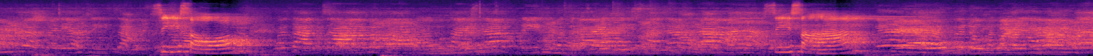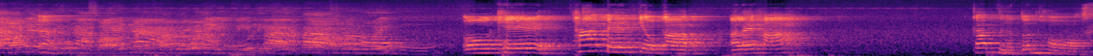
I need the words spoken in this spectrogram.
ำเลือดไปเลี้ยงศีรษะ C สองประสาทตาประสาทหูไตหน้าตีนหัวใจศีรษะด้านหน้า C สามแก้วกระดูกใบหน้าเส้นประสาทใบหน้าหูดีศีรษะปากหูโอเค ถ้าเป็นเกี่ยวกับอะไรคะ กล้ามเนื้อต้นคอ C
